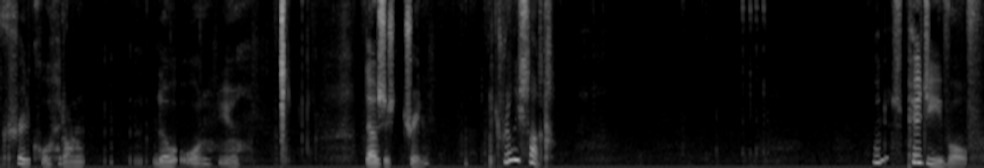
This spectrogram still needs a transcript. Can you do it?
critical hit on him. Though, yeah. That was just training. It really sucks. When does Pidgey evolve?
